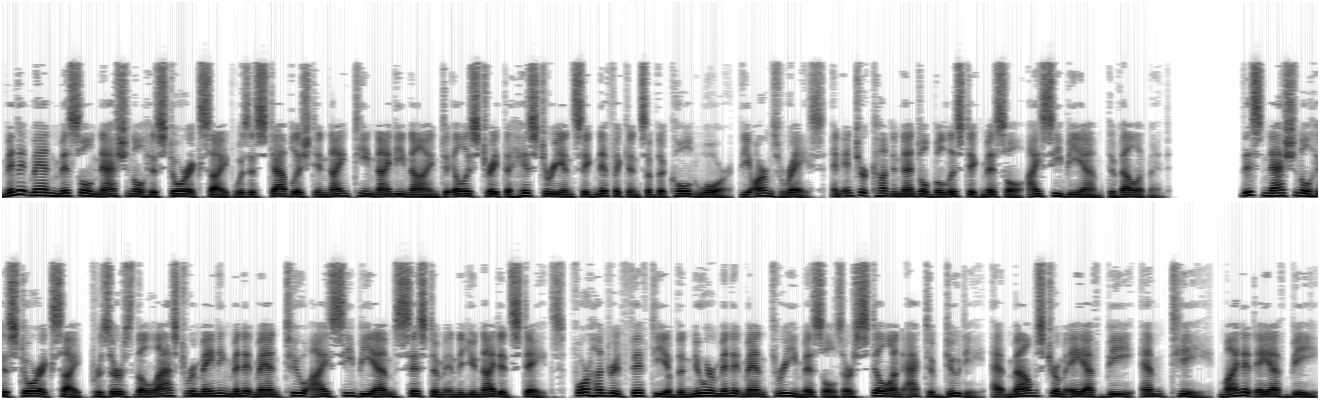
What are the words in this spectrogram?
Minuteman Missile National Historic Site was established in 1999 to illustrate the history and significance of the Cold War, the arms race, and intercontinental ballistic missile (ICBM) development. This National Historic Site preserves the last remaining Minuteman II ICBM system in the United States. 450 of the newer Minuteman III missiles are still on active duty, at Malmstrom AFB, MT, Minot AFB,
